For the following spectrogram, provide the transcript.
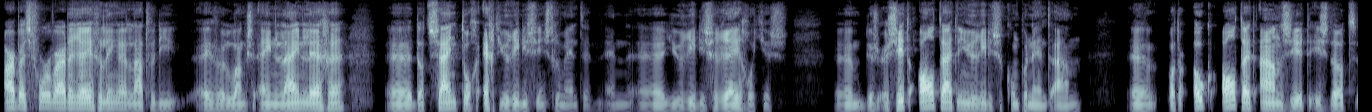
arbeidsvoorwaardenregelingen, laten we die even langs één lijn leggen. Dat zijn toch echt juridische instrumenten en juridische regeltjes. Um, dus er zit altijd een juridische component aan. Uh, wat er ook altijd aan zit, is dat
